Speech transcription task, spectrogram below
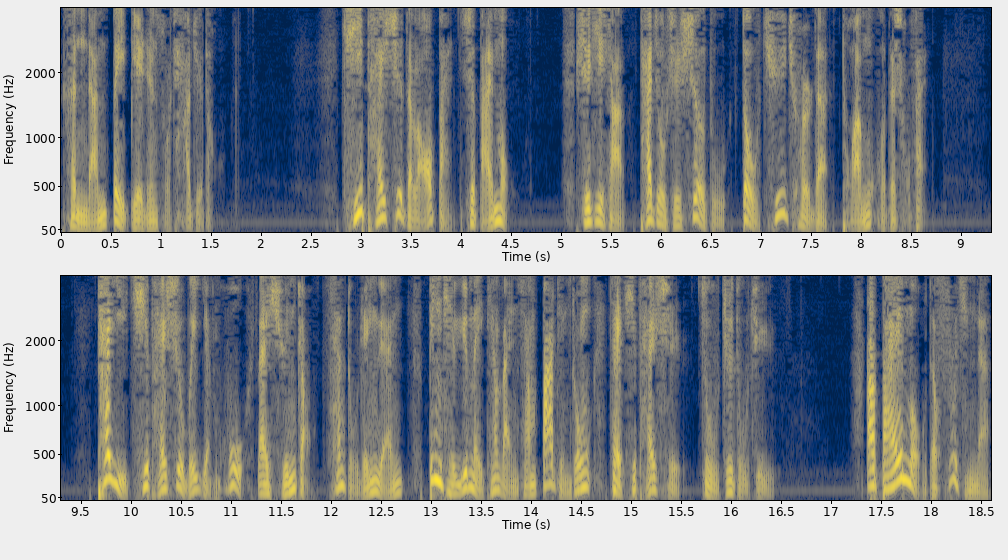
很难被别人所察觉到。棋牌室的老板是白某，实际上他就是涉赌斗蛐蛐的团伙的首犯。他以棋牌室为掩护来寻找参赌人员，并且于每天晚上八点钟在棋牌室组织赌局。而白某的父亲呢，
